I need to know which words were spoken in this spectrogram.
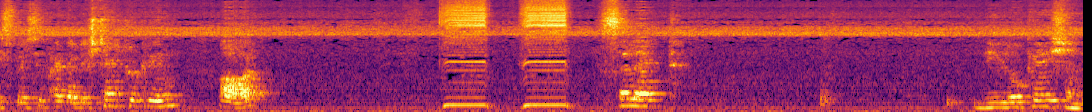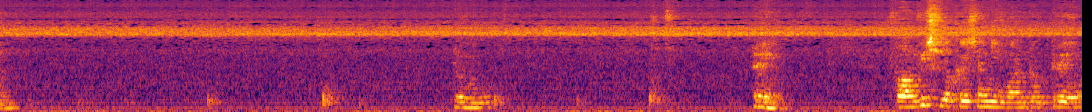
specify the distance to trim or select the location trim from which location you want to trim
